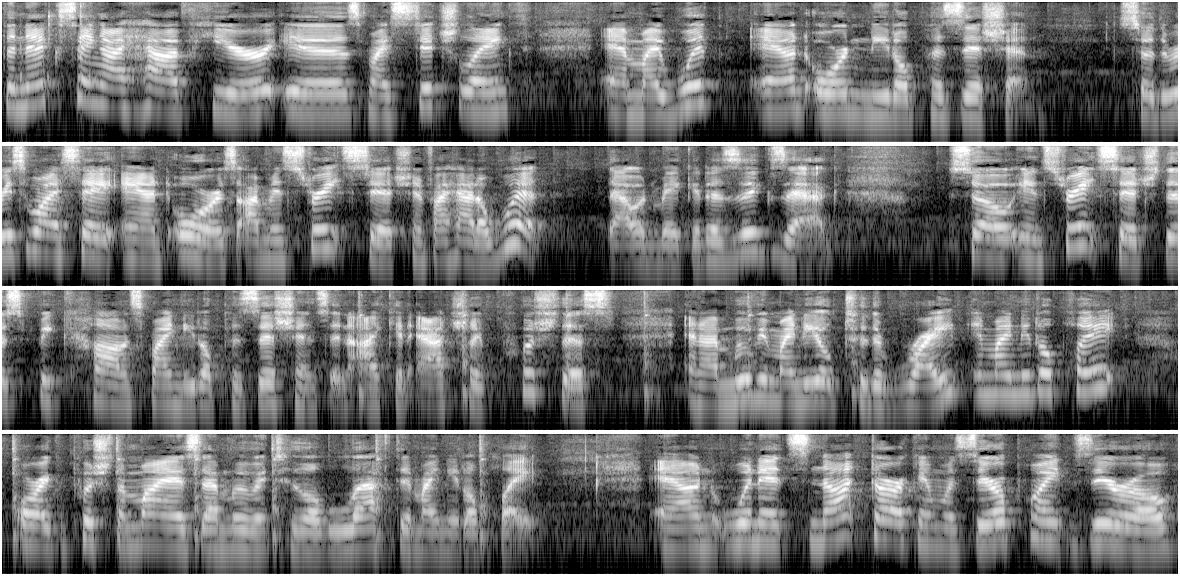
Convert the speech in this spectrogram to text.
The next thing I have here is my stitch length and my width and or needle position. So the reason why I say and or is I'm in straight stitch and if I had a width that would make it a zigzag. So in straight stitch this becomes my needle positions and I can actually push this and I'm moving my needle to the right in my needle plate or I can push the minus and I'm moving to the left in my needle plate. And when it's not darkened with 0.0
